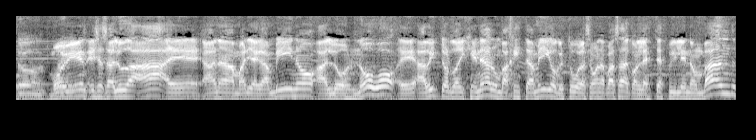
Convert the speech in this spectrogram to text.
todo. Muy bien, ella saluda a eh, Ana María Gambino, a Los Novo, eh, a Víctor Doigenar, un bajista amigo que estuvo la semana pasada con la Steffi Lennon Band.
